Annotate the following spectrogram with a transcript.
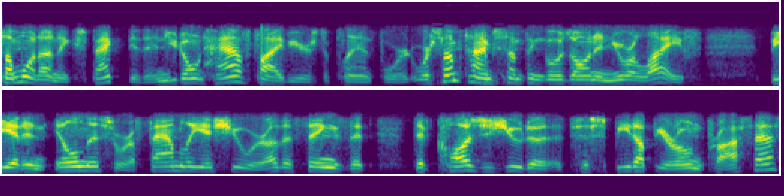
somewhat unexpected and you don't have 5 years to plan for it. Or sometimes something goes on in your life be it an illness or a family issue or other things that that causes you to to speed up your own process.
